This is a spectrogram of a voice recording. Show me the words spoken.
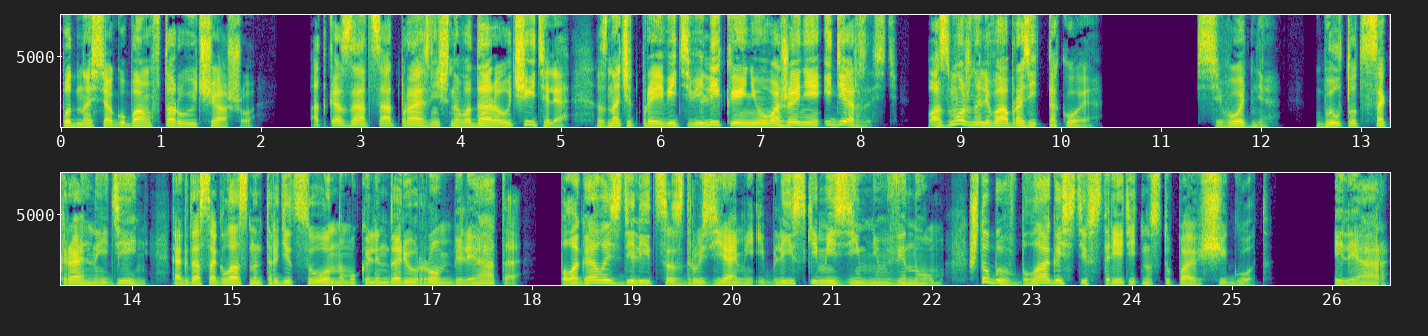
поднося губам вторую чашу. «Отказаться от праздничного дара учителя значит проявить великое неуважение и дерзость. Возможно ли вообразить такое?» Сегодня был тот сакральный день, когда, согласно традиционному календарю Ромбелиата, полагалось делиться с друзьями и близкими зимним вином, чтобы в благости встретить наступающий год. Илиар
